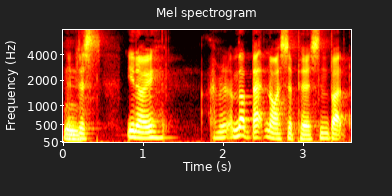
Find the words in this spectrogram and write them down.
and mm. just you know, I mean, I'm not that nice a person, but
